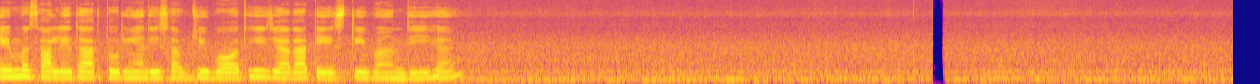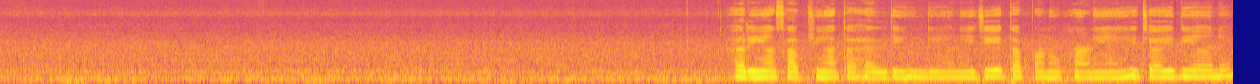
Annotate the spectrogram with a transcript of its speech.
ਇਹ ਮਸਾਲੇਦਾਰ ਤੋਰੀਆਂ ਦੀ ਸਬਜ਼ੀ ਬਹੁਤ ਹੀ ਜ਼ਿਆਦਾ ਟੇਸਟੀ ਬਣਦੀ ਹੈ। ਹਰੀਆਂ ਸਬਜ਼ੀਆਂ ਤਾਂ ਹੈਲਦੀ ਹੁੰਦੀਆਂ ਨੇ ਜੀ, ਇਹ ਤਾਂ ਆਪਾਂ ਨੂੰ ਖਾਣੀਆਂ ਹੀ ਚਾਹੀਦੀਆਂ ਨੇ।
